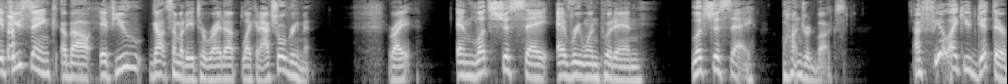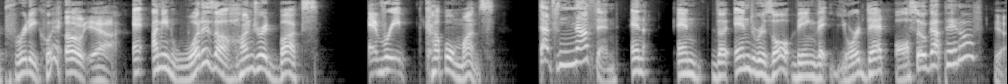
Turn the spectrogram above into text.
if you think about if you got somebody to write up like an actual agreement, right? and let's just say everyone put in, let's just say a hundred bucks. I feel like you'd get there pretty quick. Oh yeah. And, I mean, what is a hundred bucks every couple months? That's nothing. And and the end result being that your debt also got paid off. Yeah.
